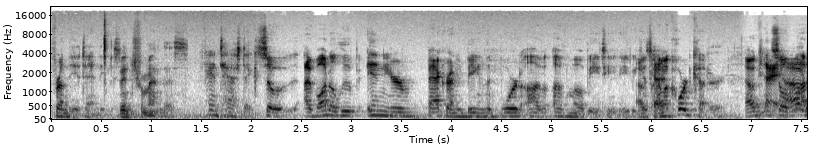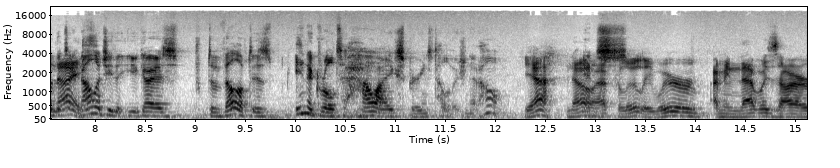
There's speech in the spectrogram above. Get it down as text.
from the attendees. It's been tremendous. Fantastic. So I want to loop in your background in being the board of, of MobiTV because Okay. I'm a cord cutter. Okay. And so a lot Oh, of the nice. technology that you guys developed is integral to how I experience television at home. Yeah, no, And absolutely. We were. I mean, that was our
